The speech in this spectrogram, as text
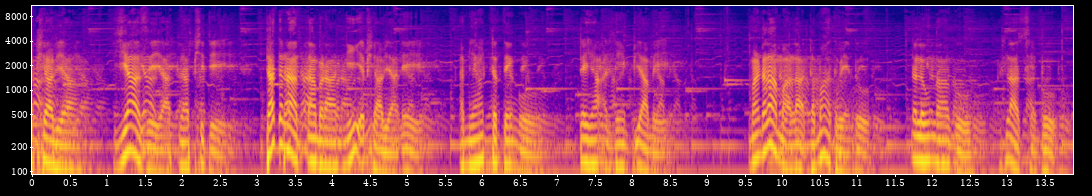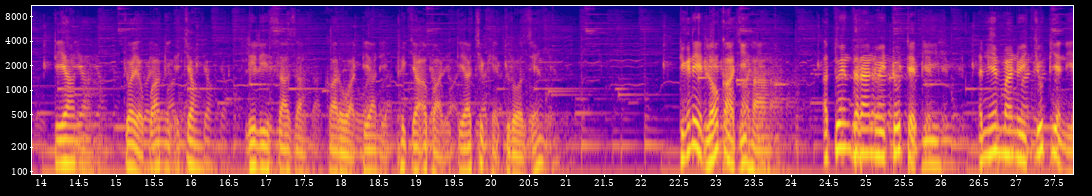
အဖျားပြာရစေရာပြားဖြစ်တဲ့ဒတနာတံပရာနီးအဖျားပြာနဲ့အများတသိန်းကိုတရားအလင်းပြမယ်မန္တလမာလဓမ္မတွင်တို့နှလုံးသားကိုအလှဆင်ဖို့တရားနာကြွရောက်ပါမည်အကြောင်းလေးလေးစားစားကာရဝတရားနဲ့ဖိတ်ကြားအပ်ပါတယ်တရားချစ်ခင်သူတော်စင်ဒီကနေ့လောကကြီးဟာအတွင်သရံတွေတိုးတက်ပြီးအမြင်မှန်တွေကျုပ်ပြက်နေ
